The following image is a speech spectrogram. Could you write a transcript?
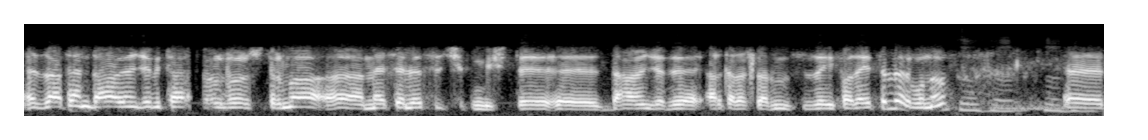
zaten daha önce bir tartışma e, meselesi çıkmıştı. E, daha önce de arkadaşlarımız size ifade ettiler bunu. E,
